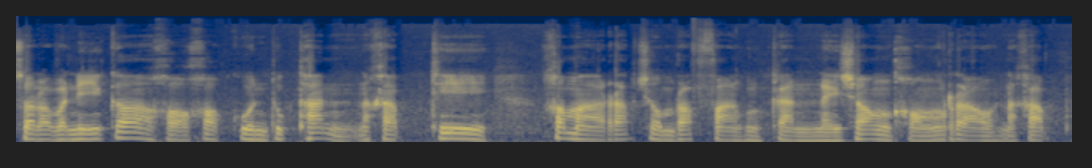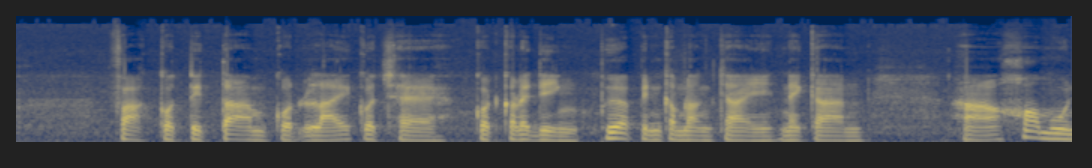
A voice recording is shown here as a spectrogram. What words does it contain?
สำหรับวันนี้ก็ขอขอบคุณทุกท่านนะครับ ที่เข้ามารับชมรับฟังกันในช่องของเรานะครับ ฝากกดติดตามกดไลค์กดแชร์ กดกระดิ่ง เพื่อเป็นกำลังใจในการหาข้อมูล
